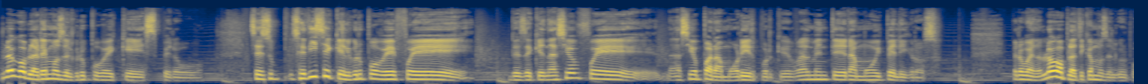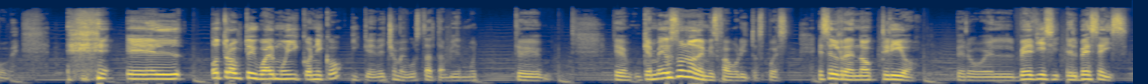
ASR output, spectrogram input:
Luego hablaremos del grupo B que es, pero se, dice que el grupo B fue, desde que nació, fue, nació para morir, porque realmente era muy peligroso. Pero bueno, luego platicamos del grupo B. el otro auto igual muy icónico, y que de hecho me gusta también mucho, que, que, es uno de mis favoritos, pues, es el Renault Clio, pero el, B10, el B6.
